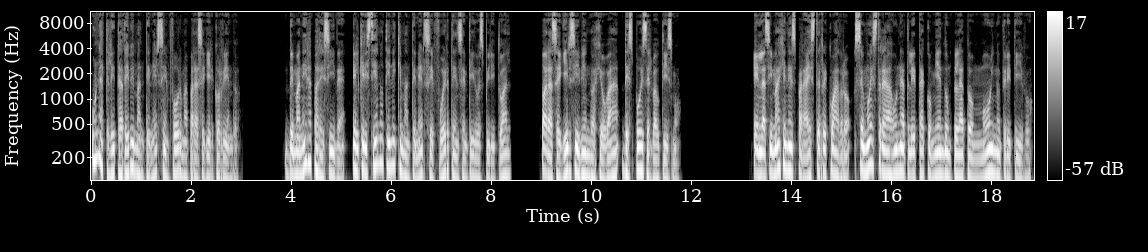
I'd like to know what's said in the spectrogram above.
Un atleta debe mantenerse en forma para seguir corriendo. De manera parecida, el cristiano tiene que mantenerse fuerte en sentido espiritual para seguir sirviendo a Jehová después del bautismo. En las imágenes para este recuadro se muestra a un atleta comiendo un plato muy nutritivo.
